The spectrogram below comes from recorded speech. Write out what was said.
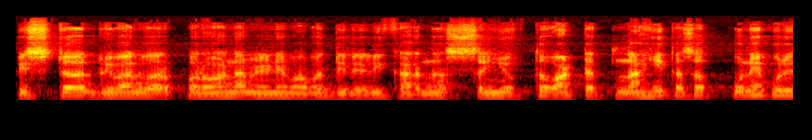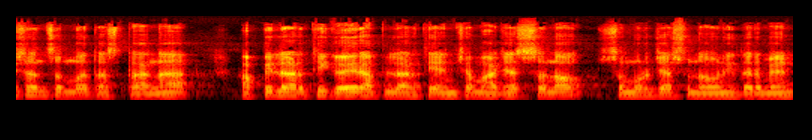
पिस्टल रिव्हॉल्वर परवाना मिळण्याबाबत दिलेली कारणं संयुक्त वाटत नाही तसं पुणे पोलिसांचं मत असताना अपिलार्थी गैर अपिलार्थी यांच्या माझ्या सनाव समोरच्या सुनावणी दरम्यान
